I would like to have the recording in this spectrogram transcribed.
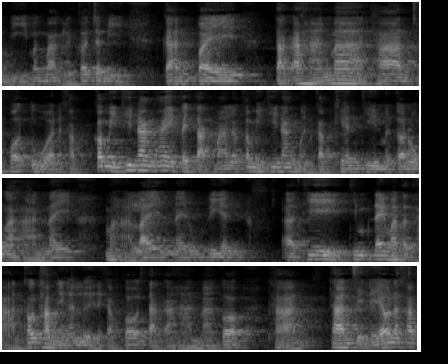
ำดีมากๆเลยก็จะมีการไปตักอาหารมาทานเฉพาะตัวนะครับ ก็มีที่นั่งให้ไปตักมาแล้วก็มีที่นั่งเหมือนกับแคนทีนเหมือนกับโรงอาหารในมหาลัยในโรงเรียนที่ที่ได้มาตรฐานเขาทำอย่างนั้นเลยนะครับ ก็ตักอาหารมาก็ ทาน ทานเสร็จแล้วนะครับ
